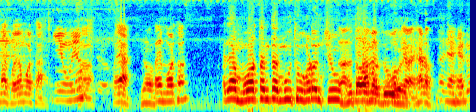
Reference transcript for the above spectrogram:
મારા ભાઈઓ મોટા. એવું એમ? ભયા. હા. તમે એટલે મોર તમ મુથું હડો ને ચેવું ભૂતાવા મારે જોવું હોય. હેડો. હેડો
